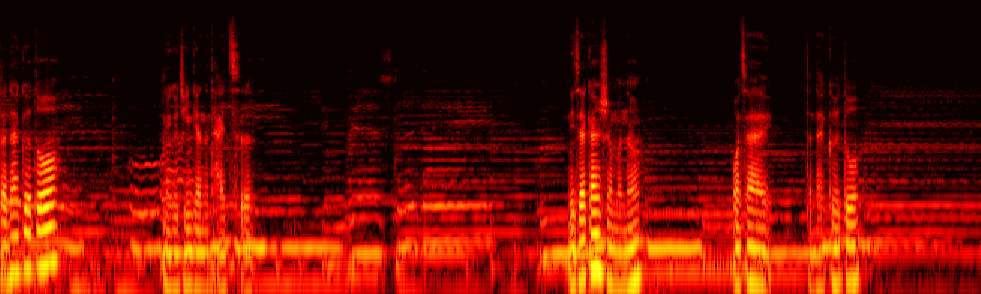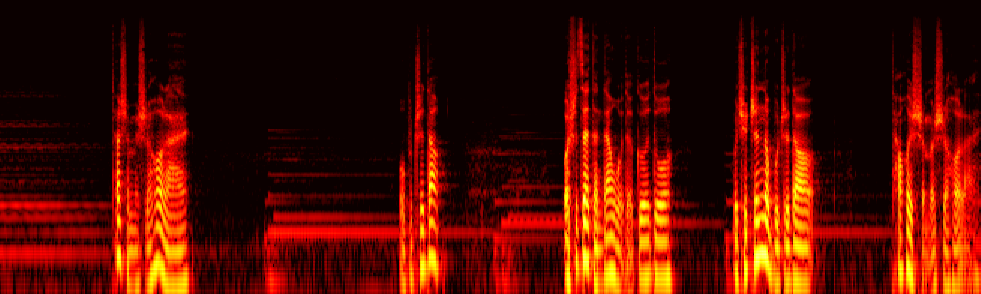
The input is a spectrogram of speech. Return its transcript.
等待戈多那个经典的台词。你在干什么呢？我在等待戈多。他什么时候来？我不知道。我是在等待我的戈多，我却真的不知道他会什么时候来。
